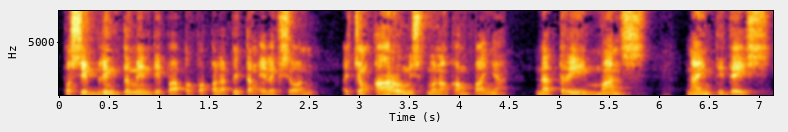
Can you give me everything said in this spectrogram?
posibleng tumindi pa pagpapalapit ng eleksyon at yung araw mismo ng kampanya na 3 months, 90 days,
